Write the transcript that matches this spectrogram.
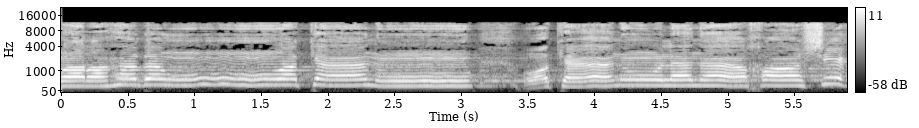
ورهبا وكانوا وكانوا لنا خاشعين.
